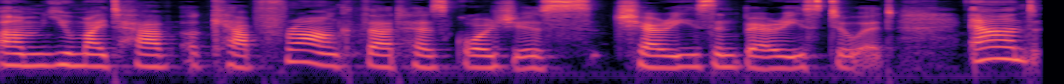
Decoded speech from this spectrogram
Um, you might have a Cab Franc that has gorgeous cherries and berries to it. And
